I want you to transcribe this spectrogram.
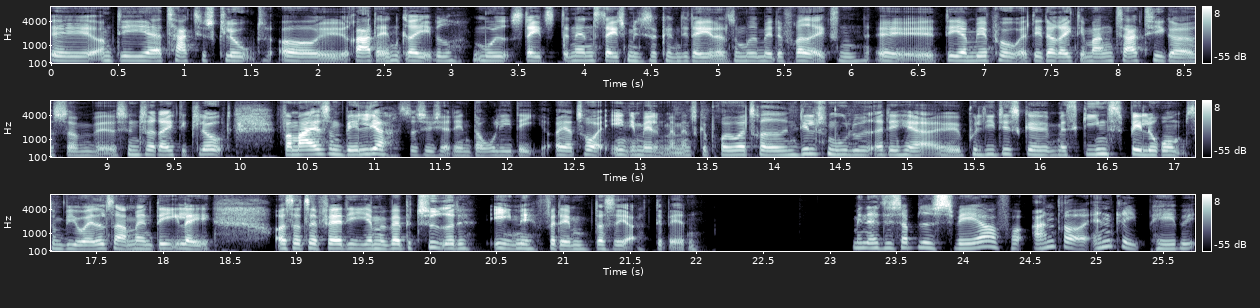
øh, om det er taktisk klogt og øh, ret angrebet mod stats, den anden statsministerkandidat, altså mod Mette Frederiksen. Øh, det er jeg med på, at det er der rigtig mange taktikere, som øh, synes er rigtig klogt. For mig som vælger, så synes jeg, det er en dårlig idé. Og jeg tror indimellem, at man skal prøve at træde en lille smule ud af det her øh, politiske maskinspillerum, som vi jo alle sammen er en del af, og så tage fat i, jamen hvad betyder det egentlig for dem, der ser debatten? Men er det så blevet sværere for andre at angribe Pape,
